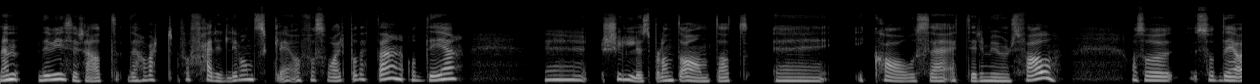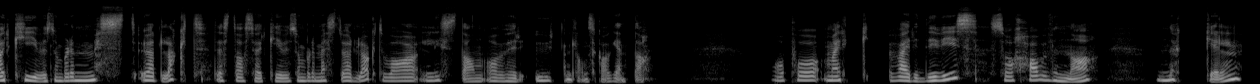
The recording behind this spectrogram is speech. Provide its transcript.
Men det viser seg at det har vært forferdelig vanskelig å få svar på dette, og det eh, skyldes blant annet at eh, i kaoset etter murens fall Altså, så det arkivet som ble mest ødelagt, det Stasi-arkivet som ble mest ødelagt, var listene over utenlandske agenter. Og på merkverdig vis så havna nøkkelen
